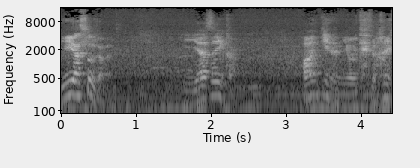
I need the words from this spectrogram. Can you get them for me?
言いやすそうじゃない？言いやすいか。らファンキーな匂いってどういう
